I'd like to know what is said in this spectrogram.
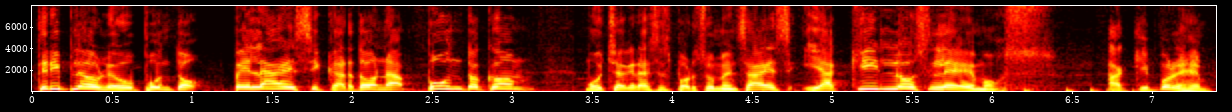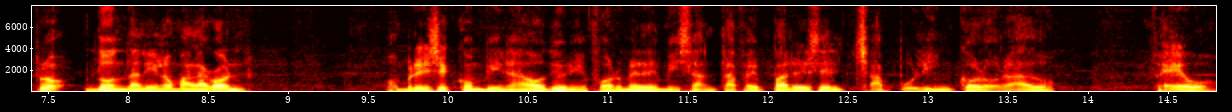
www.pelaezycardona.com. Muchas gracias por sus mensajes y aquí los leemos. Aquí, por ejemplo, don Danilo Malagón. Hombre, ese combinado de uniforme de mi Santa Fe parece el Chapulín Colorado feo,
